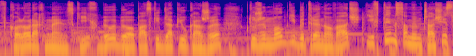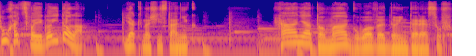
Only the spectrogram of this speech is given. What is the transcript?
w kolorach męskich byłyby opaski dla piłkarzy, którzy mogliby trenować i w tym samym czasie słuchać swojego idola. Jak nosi stanik? Hania to ma głowę do interesów.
